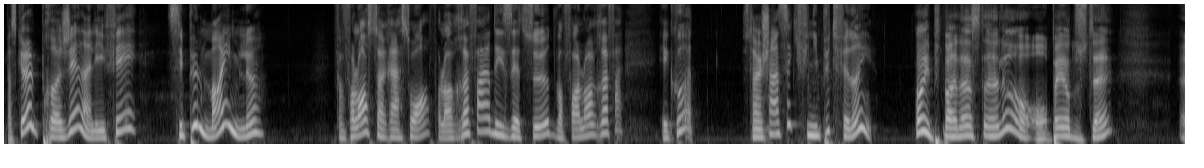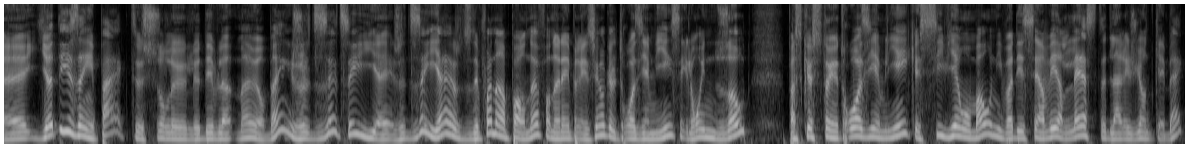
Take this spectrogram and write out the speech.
Parce que là, le projet, dans les faits, c'est plus le même, là. Il va falloir se rasseoir, il va falloir refaire des études, il va falloir refaire. Écoute, c'est un chantier qui finit plus de finir. Oui, puis pendant ce temps-là, on, on perd du temps. Euh, Il y a des impacts sur le, développement urbain. Je le disais, hier- je disais hier, je dis, des fois dans Port-Neuf, on a l'impression que le troisième lien, c'est loin de nous autres, parce que c'est un troisième lien que s'il vient au monde, il va desservir l'est de la région de Québec.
